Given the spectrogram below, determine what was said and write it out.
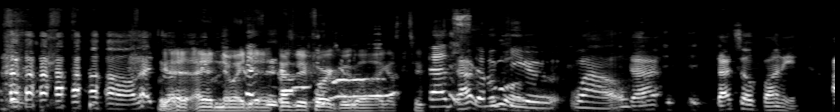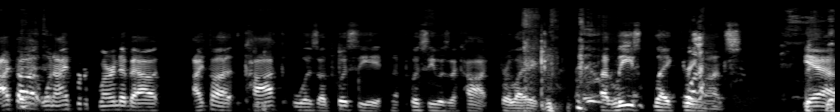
oh, that's Like, I, I had no idea. It was before Google, I guess too. That's That so rules. cute. Wow. that that's so funny. I thought when I first learned about I thought cock was a pussy and a pussy was a cock for like at least like three months. Yeah,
